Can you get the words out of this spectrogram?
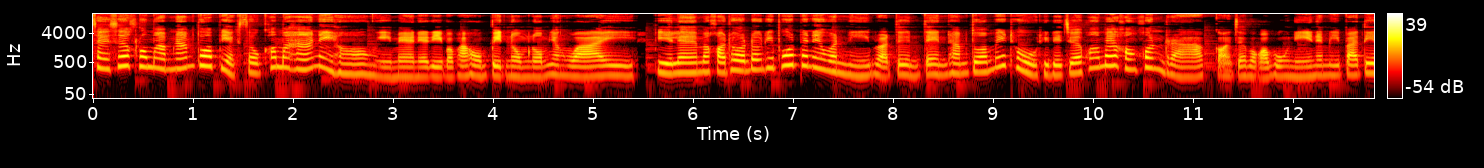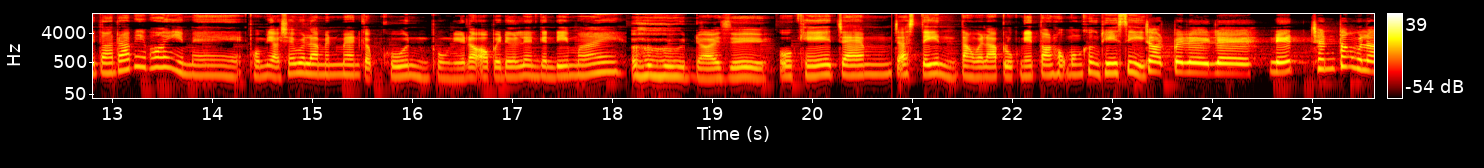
ใส่เสื้อคลุมอาบน้ำตัวเปียกโซกเข้ามาหาในห้องอีแม่เนี่ยรีบเอาผ้าห่มปิดนมนมอย่างไวพี่แลมาขอโทษเรื่องที่พูดไปในวันนี้เพราะตื่นเต้นทำตัวไม่ถูกที่ได้เจอพ่อแม่ของคนรัก ก่อนจะบอกว่าพรุ่งนี้เนี่ยมีปาร์ตี้ตอนรับพี่พ่ออีแม่ ผมอยากใช้เวลาแมนๆกับคุณ พรุ่งนี้เราเอาไปเดินเล่นกันดีไหม เออ ได้สิ โอเค แจม จัสติน ตั้งเวลาปลุกเน็ตตอนหกโมงครึ่งทีสิจัดไปเลยแล เน็ต ฉันตั้งเวลา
